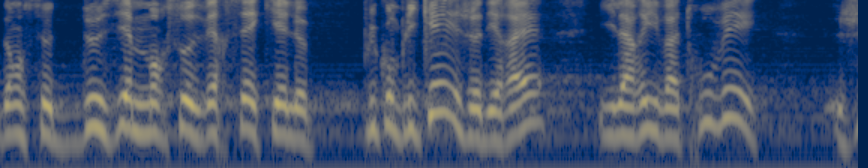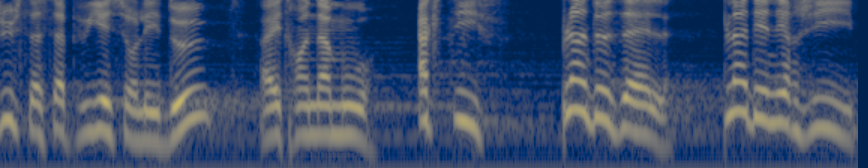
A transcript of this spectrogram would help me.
dans ce deuxième morceau de verset qui est le plus compliqué, je dirais, il arrive à trouver, juste à s'appuyer sur les deux, à être un amour actif, plein de zèle, plein d'énergie,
